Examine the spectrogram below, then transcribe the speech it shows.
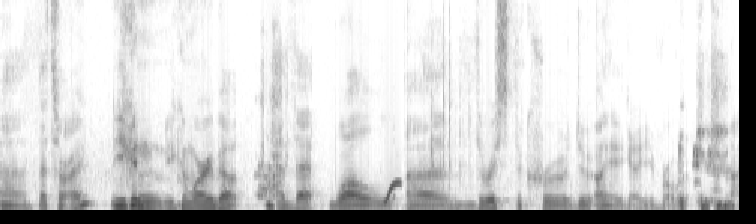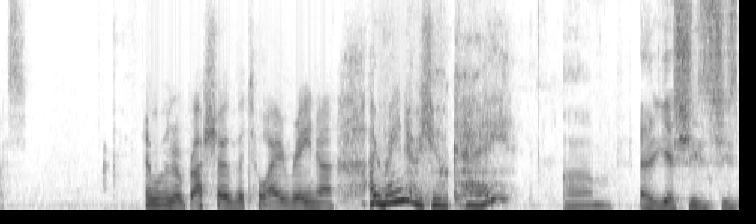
Uh, that's all right. You can you can worry about uh, that while uh, the rest of the crew are doing. Oh, there you go. You've rolled it. nice. I want to rush over to Irina. Irina, are you okay? Uh, yeah, she's she's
